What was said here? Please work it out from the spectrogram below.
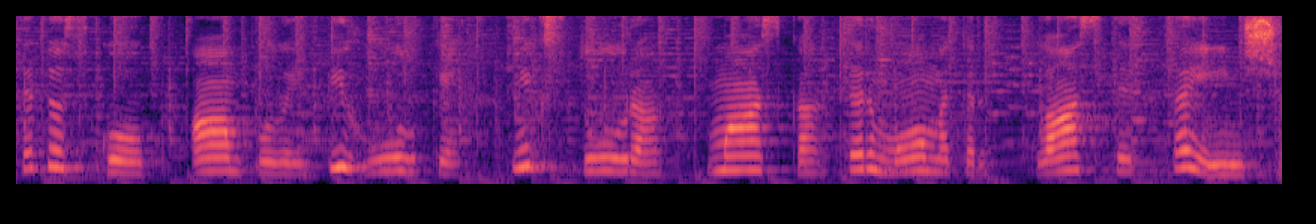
стетоскоп, ампули, пігулки, мікстура, маска, термометр, пластир та інше.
